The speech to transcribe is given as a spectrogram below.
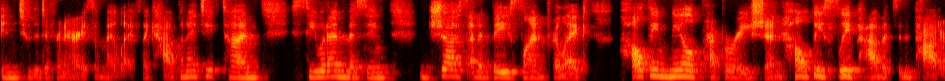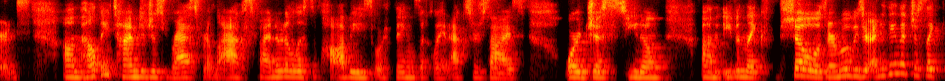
into the different areas of my life. Like, how can I take time, see what I'm missing just at a baseline for like healthy meal preparation, healthy sleep habits and patterns, um, healthy time to just rest, relax, find out a list of hobbies or things like light exercise, or just, you know, um, even like shows or movies or anything that just like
